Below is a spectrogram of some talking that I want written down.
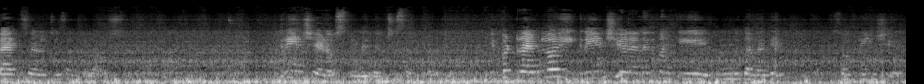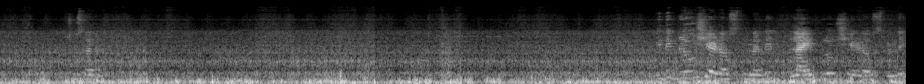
బ్యాక్ సైడ్ వచ్చేసరికి ఇలా వస్తుంది గ్రీన్ షేడ్ వస్తుంది ఇది వచ్చేసరికి మనకి ఇప్పుడు ట్రెండ్లో ఈ గ్రీన్ షేడ్ అనేది మనకి ఉంది కదండి సో గ్రీన్ షేడ్ చూసారా ఇది బ్లూ షేడ్ వస్తుందండి లైట్ బ్లూ షేడ్ వస్తుంది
